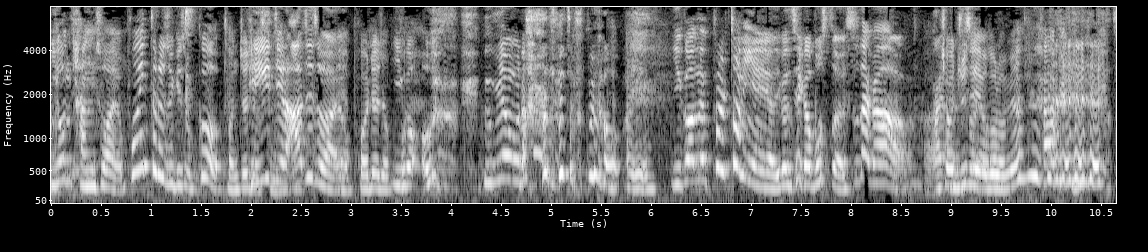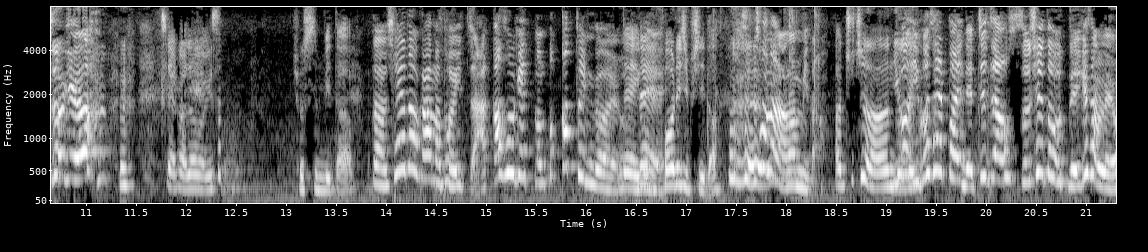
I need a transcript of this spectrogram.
이건 당 좋아요. 포인트를 주기 좋고 던져줬습니다. 베이지를 아주 좋아요. 네, 버려졌고 이거 어, 음영으로 아주 좋고요. 아, 예. 이거는 쿨톤이에요. 이건 제가 못 써요. 쓰다가 아, 저 주세요 그러면 저기요. 제가 가져가겠습니다. 좋습니다. 그다음 섀도우가 하나 더 있죠. 아까 소개했던 똑같은 거예요. 네, 이거 버리십시다. 추천은 안 합니다. 아 추천 안 하는데. 이거 이거 살 바에 네트자우스 섀도우 4개 살래요.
